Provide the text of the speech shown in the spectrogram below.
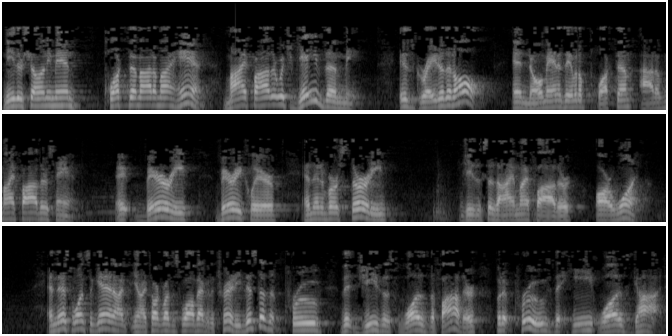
Neither shall any man pluck them out of my hand. My Father which gave them me is greater than all, and no man is able to pluck them out of my Father's hand. Okay? Very, very clear. And then in verse 30, Jesus says, I and my Father are one. And this, once again, I, you know, I talked about this a while back with the Trinity. This doesn't prove that Jesus was the Father, but it proves that He was God.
